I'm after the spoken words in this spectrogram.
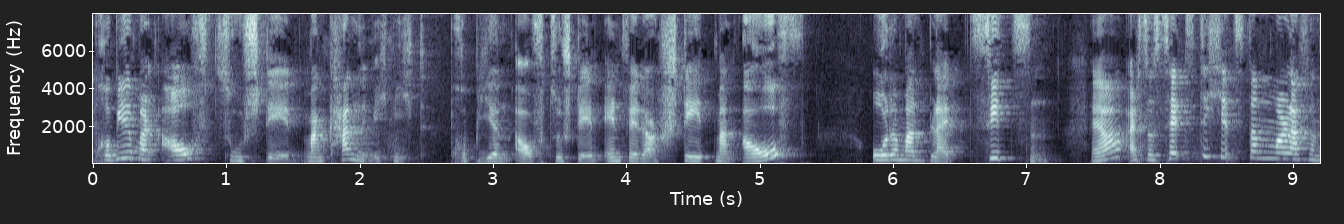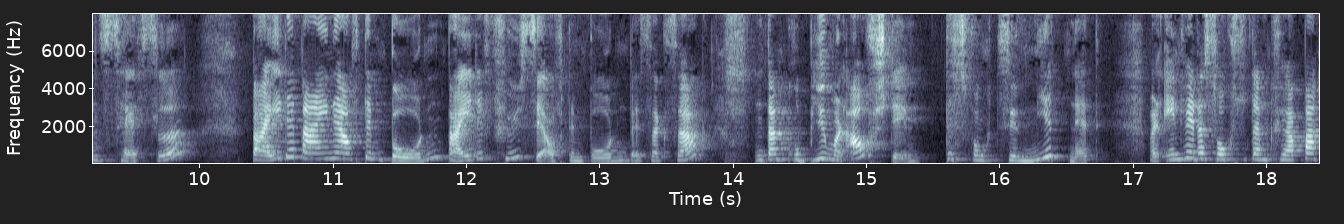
probier mal aufzustehen. Man kann nämlich nicht probieren aufzustehen. Entweder steht man auf oder man bleibt sitzen. Ja, also setz dich jetzt dann mal auf einen Sessel, beide Beine auf dem Boden, beide Füße auf dem Boden, besser gesagt, und dann probier mal aufstehen. Das funktioniert nicht. Weil entweder sagst du deinem Körper,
